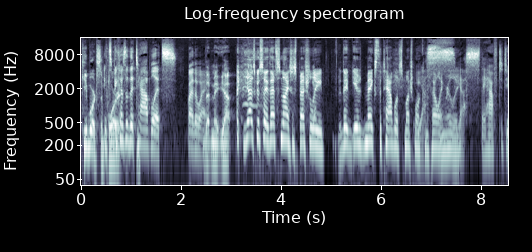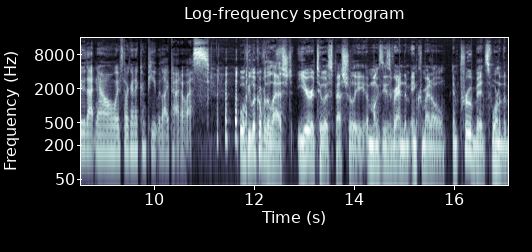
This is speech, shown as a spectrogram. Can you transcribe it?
keyboard support. it's because of the tablets, by the way. that make yeah. Yeah, I was gonna say that's nice, especially they, it makes the tablets much more Yes, compelling. Really. Yes, they have to do that now if they're going to compete with iPad OS. well, if you look over the last year or two, especially amongst these random incremental improvements, one of the,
